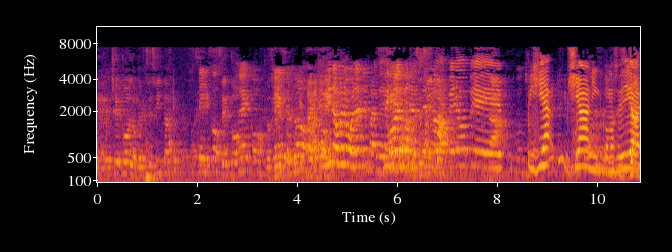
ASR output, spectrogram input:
Eh, Checo lo que necesita. Seco. Seco. Seco. Lo que Seco. Necesita buenos volantes para que Sí. necesita. Pero eh, Pigia- Pjanic, como se diga,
